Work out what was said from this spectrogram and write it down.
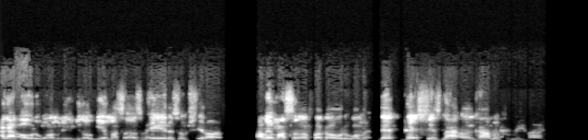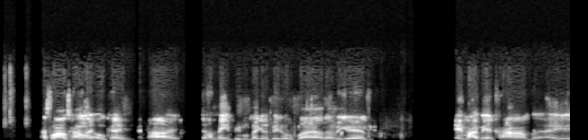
I got an older woman to, you know, give my son some head or some shit, or I let my son fuck an older woman. That that shit's not uncommon for me. Like, that's why I was kind of like, okay, all right. I mean, people making a big hoopla out of it. Yeah, it might be a crime, but hey,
